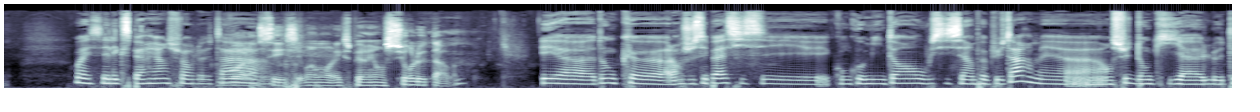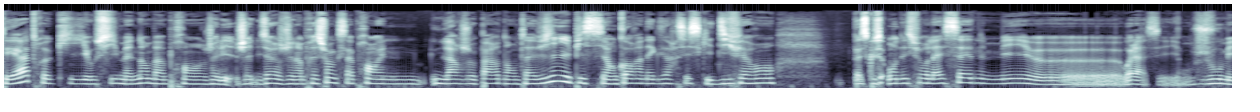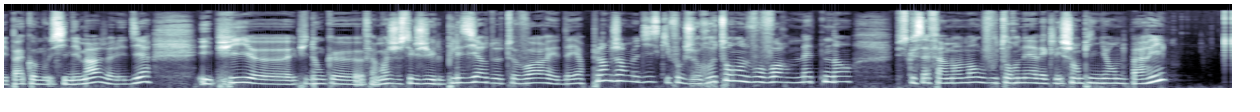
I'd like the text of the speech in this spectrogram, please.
Ouais, c'est l'expérience sur le tas. Voilà, c'est vraiment l'expérience sur le tas. Et euh, donc, euh, alors je sais pas si c'est concomitant ou si c'est un peu plus tard, mais euh, ensuite donc il y a le théâtre qui aussi maintenant ben prend, j'allais dire, j'ai l'impression que ça prend une, une, large part dans ta vie. Et puis c'est encore un exercice qui est différent parce qu'on est sur la scène, mais euh, voilà, c'est on joue, mais pas comme au cinéma, j'allais dire. Et puis, euh, et puis donc, euh, enfin moi, je sais que j'ai eu le plaisir de te voir, et d'ailleurs, plein de gens me disent qu'il faut que je retourne vous voir maintenant, puisque ça fait un moment que vous tournez avec les champignons de Paris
